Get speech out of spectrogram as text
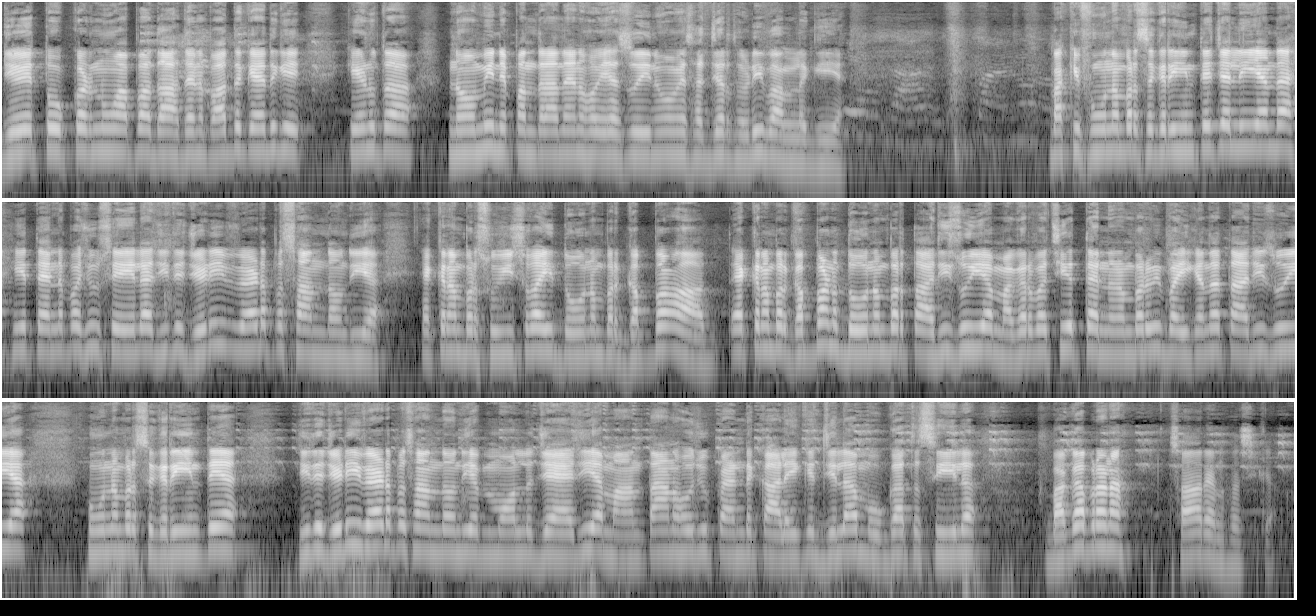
ਜੇ ਤੋਕੜ ਨੂੰ ਆਪਾਂ 10 ਦਿਨ ਵੱਧ ਕਹਿ ਦਈਏ ਕਿ ਇਹਨੂੰ ਤਾਂ 9 ਮਹੀਨੇ 15 ਦਿਨ ਹੋਏ ਆ ਸੂਈ ਨੂੰ, ਉਵੇਂ ਸੱਜਰ ਥੋੜੀ ਬਣ ਲੱਗੀ ਆ। ਬਾਕੀ ਫੋਨ ਨੰਬਰ ਸਕਰੀਨ ਤੇ ਚੱਲੀ ਜਾਂਦਾ। ਇਹ ਤਿੰਨ ਪਸ਼ੂ ਸੇਲ ਆ ਜਿਹਦੇ ਜਿਹੜੀ ਵੀ ਵੈੜ ਪਸੰਦ ਆਉਂਦੀ ਆ ਇੱਕ ਨੰਬਰ ਸੂਈ ਸਵਾਈ ਦੋ ਨੰਬਰ ਗੱਬਣ ਆ, ਇੱਕ ਨੰਬਰ ਗੱਬਣ ਦੋ ਨੰਬਰ ਤਾਜੀ ਸੂਈ ਆ। ਮਗਰ ਬੱਚੀ ਤਿੰਨ ਨੰਬਰ ਵੀ ਬਾਈ ਕਹਿੰਦਾ ਤਾਜੀ ਸੂਈ ਆ। ਫੋਨ ਨੰਬਰ ਸਕਰੀਨ ਤੇ ਆ। ਜਿਹਦੇ ਜਿਹੜੀ ਵੈੜ ਪਸੰਦ ਆਉਂਦੀ ਆ ਮੁੱਲ ਜਾਇਜ਼ ਹੀ ਆ ਮਾਨਤਾਨ ਹੋ ਜੂ ਪਿੰਡ ਕਾਲੇ ਕੇ ਜ਼ਿਲ੍ਹਾ ਮੋਗਾ ਤਹਿਸੀਲ ਬਾਗਾ ਪੁਰਾਣਾ। ਸਾਰਿਆਂ ਨੂੰ ਸਤਿ ਸ਼੍ਰੀ ਅਕਾਲ।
